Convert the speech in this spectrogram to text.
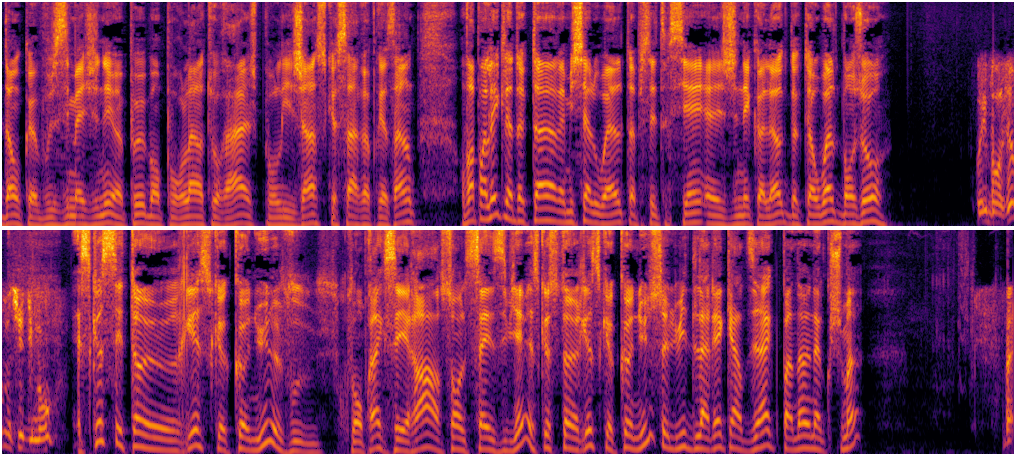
donc, vous imaginez un peu, bon, pour l'entourage, pour les gens, ce que ça représente. On va parler avec le docteur Michel Welt, obstétricien gynécologue. Docteur Welt, bonjour. Oui, bonjour, Monsieur Dumont. Est-ce que c'est un risque connu? Je, comprends que c'est rare si on le saisit bien, mais est-ce que c'est un risque connu, celui de l'arrêt cardiaque pendant un accouchement? Ben,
